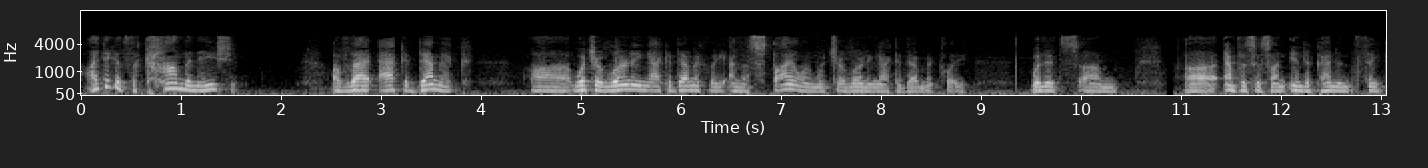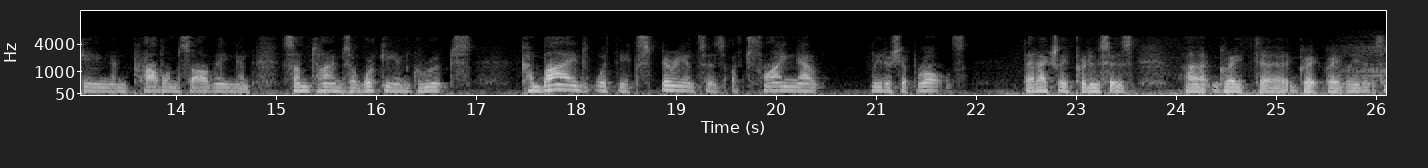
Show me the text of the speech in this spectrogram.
I think it's the combination of that academic, uh, what you're learning academically, and the style in which you're learning academically, with its um, uh, emphasis on independent thinking and problem solving, and sometimes working in groups, combined with the experiences of trying out leadership roles that actually produces great, great, great leaders.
